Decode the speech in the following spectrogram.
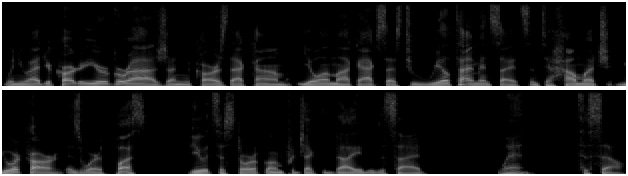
When you add your car to your garage on Cars.com, you'll unlock access to real-time insights into how much your car is worth. Plus, view its historical and projected value to decide when to sell.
